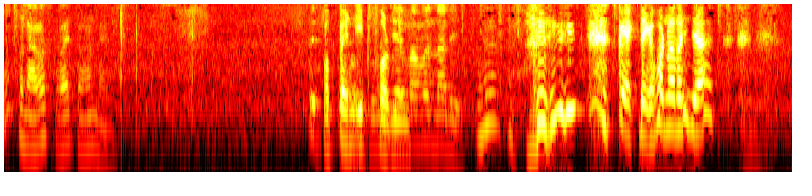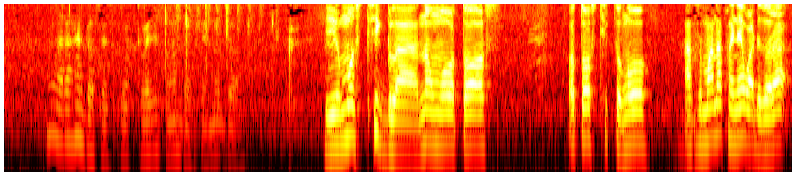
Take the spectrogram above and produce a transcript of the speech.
Oh, kenapa sekali cuman nih? Open it for me. Kayak dek apa namanya? Arahan dosis kelas cuman dosis itu. Iya mos tik bela, nong mau tos. Otos tik tongo. Ang semana phanya wadi dora.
